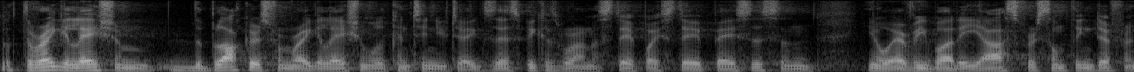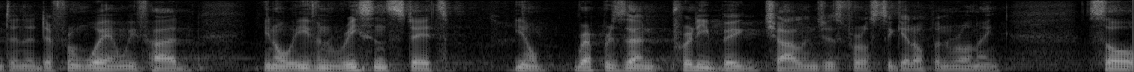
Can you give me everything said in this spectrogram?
Look, the regulation, the blockers from regulation will continue to exist because we're on a state by state basis, and you know everybody asks for something different in a different way, and we've had, you know, even recent states, you know, represent pretty big challenges for us to get up and running. So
